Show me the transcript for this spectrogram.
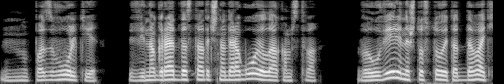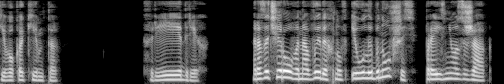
«Ну, позвольте, виноград достаточно дорогое лакомство. Вы уверены, что стоит отдавать его каким-то?» «Фридрих», разочарованно выдохнув и улыбнувшись, произнес Жак,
